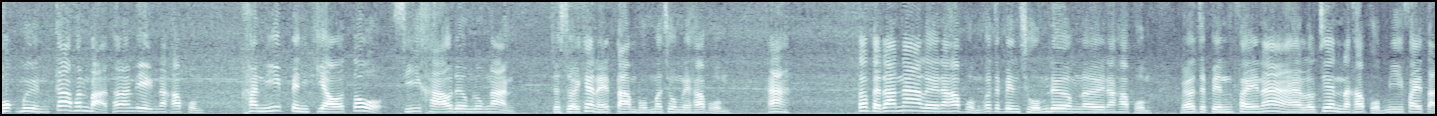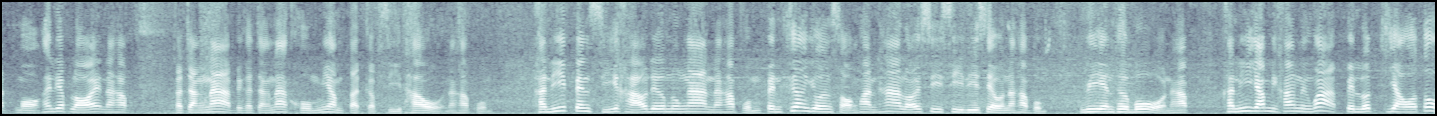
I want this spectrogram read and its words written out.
469,000 บาทเท่านั้นเองนะครับผมคันนี้เป็นเกียร์ออโต้สีขาวเดิมโรงงาน จะสวยแค่ไหนตามผมมาชมเลยครับผมอะตั้งแต่ด้านหน้าเลยนะครับผมก็จะเป็นโฉมเดิมเลยนะครับผม ไม่ว่าจะเป็นไฟหน้าไฮโลเจนนะครับผมมีไฟตัดหมอกให้เรียบร้อยนะครับกระจังหน้าเป็นกระจังหน้าโครเมียมตัดกับสีเทานะครับผมคันนี้เป็นสีขาวเดิมโรงงานนะครับผมเป็นเครื่องยนต์ 2,500 ซีซีดีเซลนะครับผม VN Turbo นะครับคันนี้ย้ำอีกครั้งหนึ่งว่าเป็นรถเกียร์ออโต้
